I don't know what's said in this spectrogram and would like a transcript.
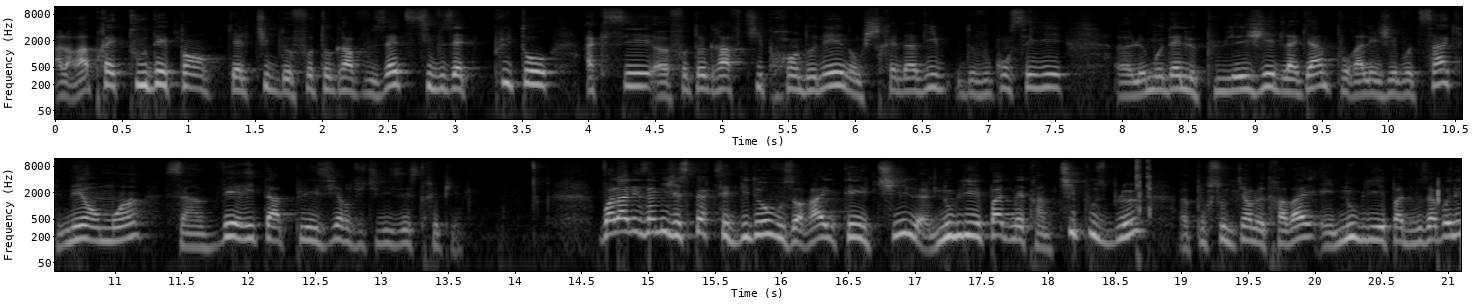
Alors après, tout dépend quel type de photographe vous êtes. Si vous êtes plutôt axé euh, photographe type randonnée, donc je serais d'avis de vous conseiller euh, le modèle le plus léger de la gamme pour alléger votre sac. Néanmoins, c'est un véritable plaisir d'utiliser ce trépied. Voilà les amis, j'espère que cette vidéo vous aura été utile. N'oubliez pas de mettre un petit pouce bleu pour soutenir le travail et n'oubliez pas de vous abonner.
